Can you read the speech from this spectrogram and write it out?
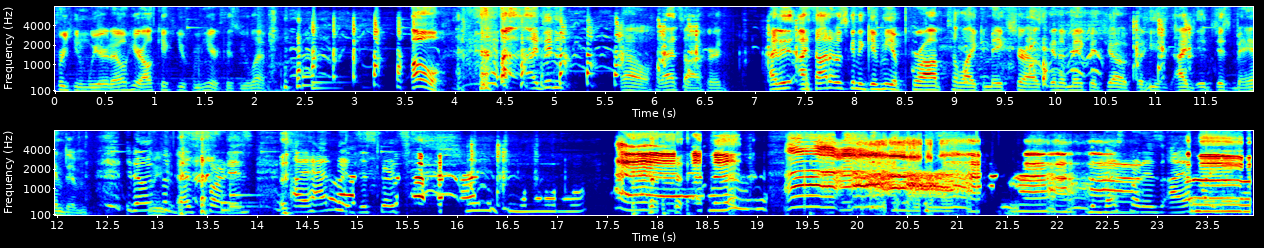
freaking weirdo. Here, I'll kick you from here because you left. oh, I didn't. Oh, that's awkward. I did. I thought it was gonna give me a prompt to like make sure I was gonna make a joke, but he's. I it just banned him. You know what I the best part is? I had my Discord. the best part is I have like.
